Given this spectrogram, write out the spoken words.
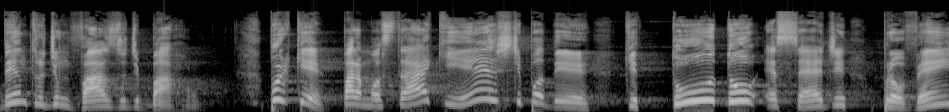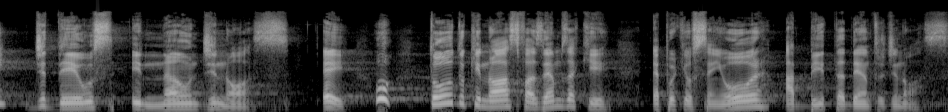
dentro de um vaso de barro. Por quê? Para mostrar que este poder, que tudo excede, provém de Deus e não de nós. Ei, uh, tudo que nós fazemos aqui é porque o Senhor habita dentro de nós.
